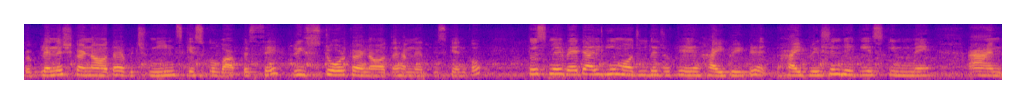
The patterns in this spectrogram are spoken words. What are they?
रिप्लेनिश करना होता है विच मीन्स कि इसको वापस से रिस्टोर करना होता है हमने अपनी स्किन को। तो इसमें रेड एल्गी मौजूद है जो कि हाइड्रेटेड हाइड्रेशन देती है स्किन में एंड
